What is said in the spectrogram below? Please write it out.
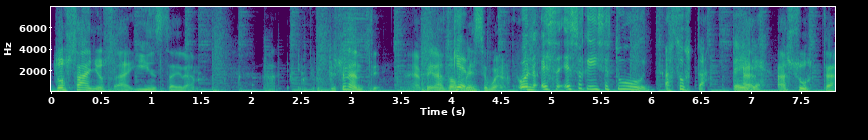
Dos años a Instagram. Ah, impresionante. Apenas dos meses, bueno. Bueno, es- eso que dices tú asusta, te diré. A- asusta.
